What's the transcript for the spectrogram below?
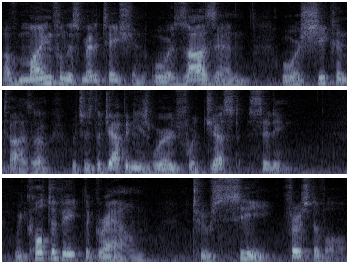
of mindfulness meditation, or zazen, or shikantaza, which is the Japanese word for just sitting, we cultivate the ground to see, first of all,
